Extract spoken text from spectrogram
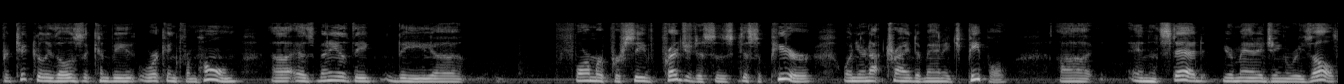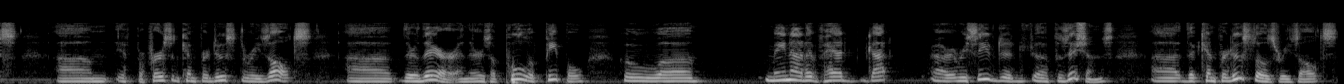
particularly those that can be working from home, uh, as many of the the uh, former perceived prejudices disappear when you're not trying to manage people, uh, and instead you're managing results. Um, if a person can produce the results, they're there, and there's a pool of people who may not have had got uh, received uh, positions uh, that can produce those results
